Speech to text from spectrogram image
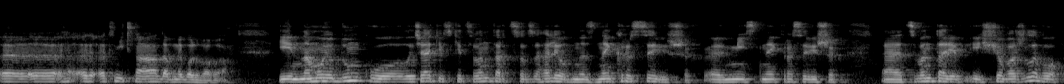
e, e, etniczna dawnego Lwowa. І на мою думку, Личаківський цвинтар це взагалі одне з найкрасивіших е, місць, найкрасивіших е, цвинтарів. І що важливо,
